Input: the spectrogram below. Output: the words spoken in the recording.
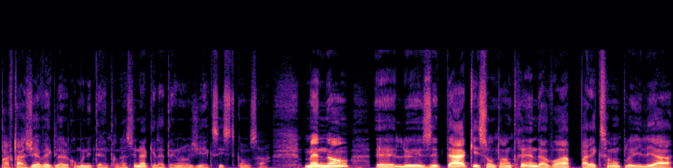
partager avec la communauté internationale que la technologie existe comme ça. Maintenant, euh, les États qui sont en train d'avoir, par exemple, il y a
